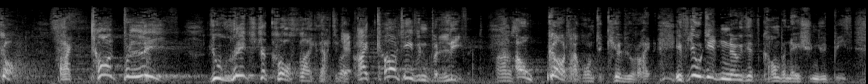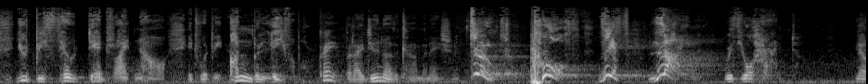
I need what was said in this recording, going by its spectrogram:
God! I can't believe you reached across like that again. I can't even believe it. Oh God, I want to kill you right. If you didn't know this combination, you'd be you'd be so dead right now. It would be unbelievable. great, but I do know the combination. Don't cross this line with your hand. No.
